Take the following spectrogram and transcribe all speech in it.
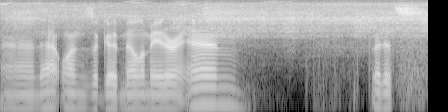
And that one's a good millimeter in, but it's,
